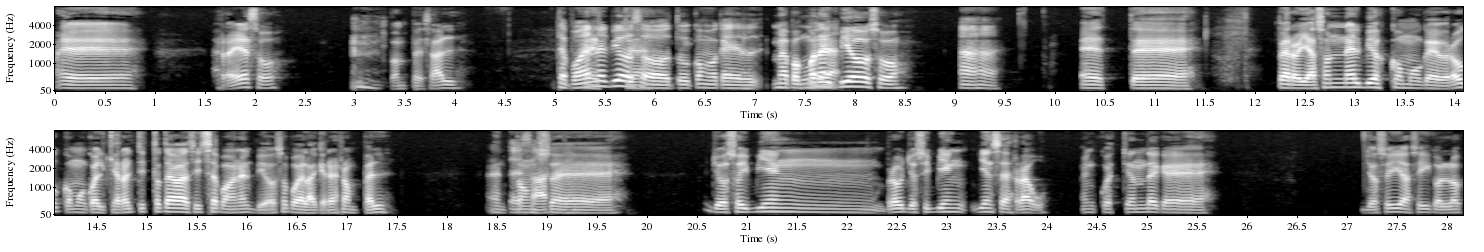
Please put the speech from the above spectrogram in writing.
Eh, rezo, para empezar. ¿Te pones este nervioso o tú como que... Me pongo nervioso. Ajá. Este... Pero ya son nervios como que, bro, como cualquier artista te va a decir, se pone nervioso porque la quiere romper. Entonces, yo soy bien, bro, yo soy bien, bien cerrado. En cuestión de que yo soy así con los,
